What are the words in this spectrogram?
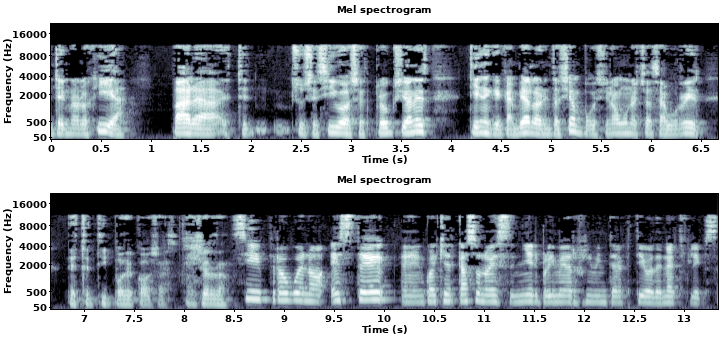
tecnología para este, sucesivas producciones, tienen que cambiar la orientación, porque si no uno ya se aburrir de este tipo de cosas, ¿no es cierto? Sí, pero bueno, este en cualquier caso no es ni el primer film interactivo de Netflix.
